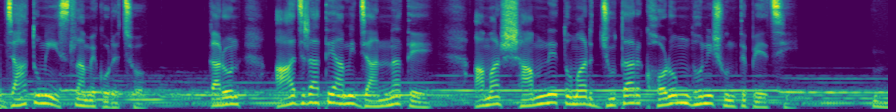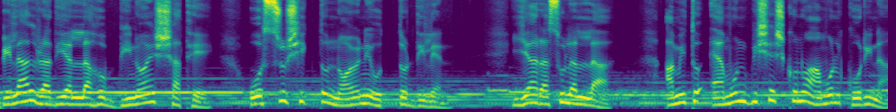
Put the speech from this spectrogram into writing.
যা তুমি ইসলামে করেছ। কারণ আজ রাতে আমি জান্নাতে আমার সামনে তোমার জুতার খড়মধ্বনি শুনতে পেয়েছি। বেলাল রাদিয়াল্লাহ বিনয়ের সাথে অশ্রুসিক্ত নয়নে উত্তর দিলেন, ইয়া রাসূলাল্লাহ, আমি তো এমন বিশেষ কোনো আমল করি না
